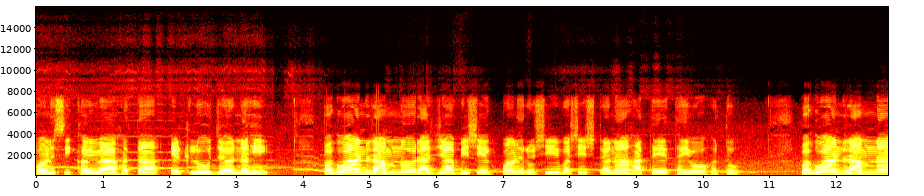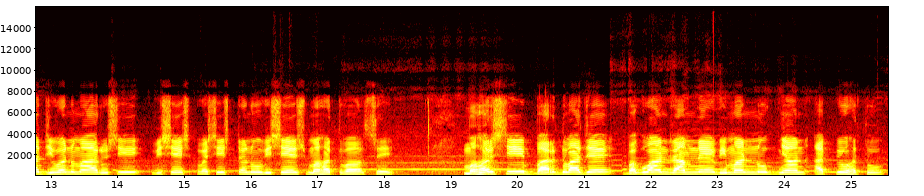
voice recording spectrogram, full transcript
પણ શીખવ્યા હતા, એટલું જ નહીં. ભગવાન રામનો રાજ્યાભિષેક પણ ઋષિ વશિષ્ઠના હાથે થયો હતો. ભગવાન રામના જીવનમાં ઋષિ વિશેષ, વશિષ્ઠનું વિશેષ મહત્વ છે. મહર્ષિ ભારદ્વાજે ભગવાન રામને વિમાનનું જ્ઞાન આપ્યું હતું.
